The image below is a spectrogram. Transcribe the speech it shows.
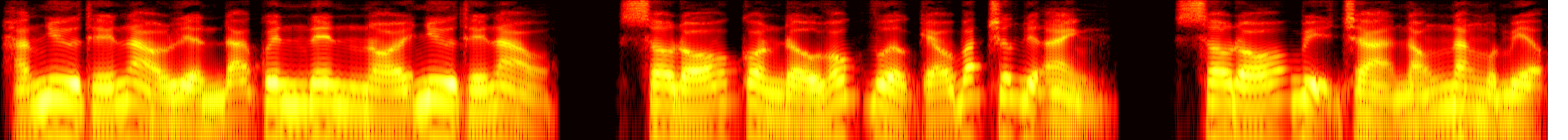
hắn như thế nào liền đã quên nên nói như thế nào, sau đó còn đầu góc vừa kéo bắt trước điện ảnh, sau đó bị trà nóng năng một miệng.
